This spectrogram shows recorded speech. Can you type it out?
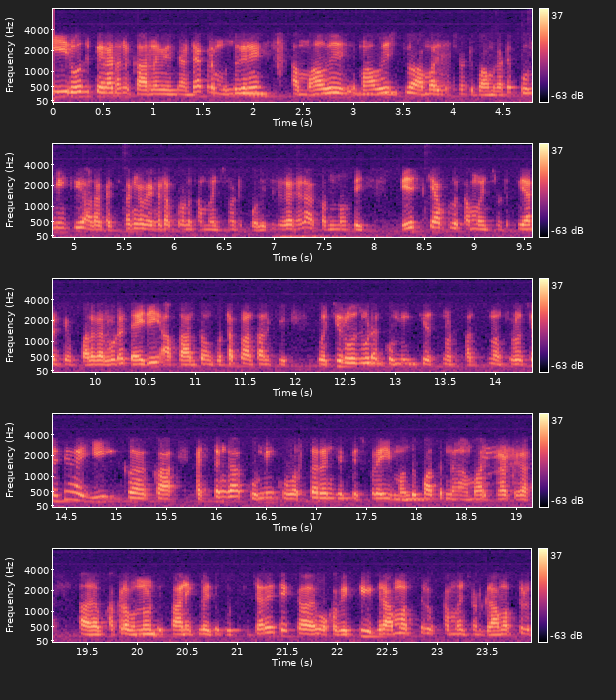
ఈ- రోజు పేరడానికి కారణం ఏంటంటే అక్కడ ముందుగానే ఆ మావోయి మావోయిస్టులు అమర్చినటువంటి బాంబులు అంటే భూమికి అలా ఖచ్చితంగా వెంకటపురం సంబంధించినటువంటి పోలీసులు కానీ అక్కడ నుండి బేస్ క్యాంపులకు సంబంధించిన సిఆర్పిఎఫ్ బలగాలు కూడా డైలీ ఆ ప్రాంతం గుట్ట ప్రాంతానికి వచ్చి రోజు కూడా కుమ్మింగ్ చేస్తున్న పరిస్థితి మనం అయితే ఈ ఖచ్చితంగా కుమ్మింగ్ వస్తారని చెప్పేసి కూడా ఈ మందు పాత్రను అమర్చినట్టుగా అక్కడ ఉన్నటువంటి స్థానికులు అయితే గుర్తించారు. అయితే ఒక వ్యక్తి గ్రామస్తులకు సంబంధించిన గ్రామస్తుడు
